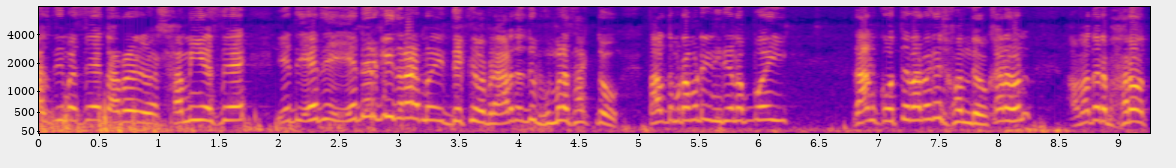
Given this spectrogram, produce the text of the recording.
আজদিম আছে, তারপরে স্বামী আছে এদেরকেই তারা মানে দেখতে পাবে না। আর যদি ভুমরা থাকতো, তাহলে তো মোটামুটি নিরানব্বই রান করতে পারবে কি সন্দেহ। কারণ আমাদের ভারত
